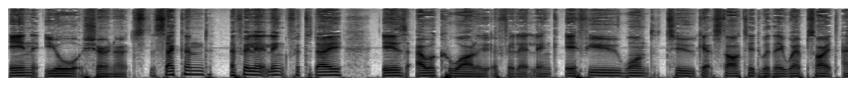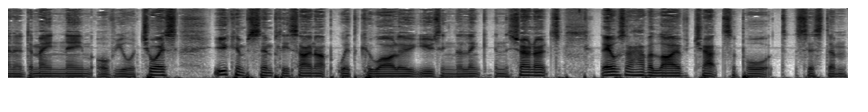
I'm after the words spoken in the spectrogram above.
in your show notes. The second affiliate link for today is our Kualo affiliate link. If you want to get started with a website and a domain name of your choice, you can simply sign up with Kualo using the link in the show notes. They also have a live chat support system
